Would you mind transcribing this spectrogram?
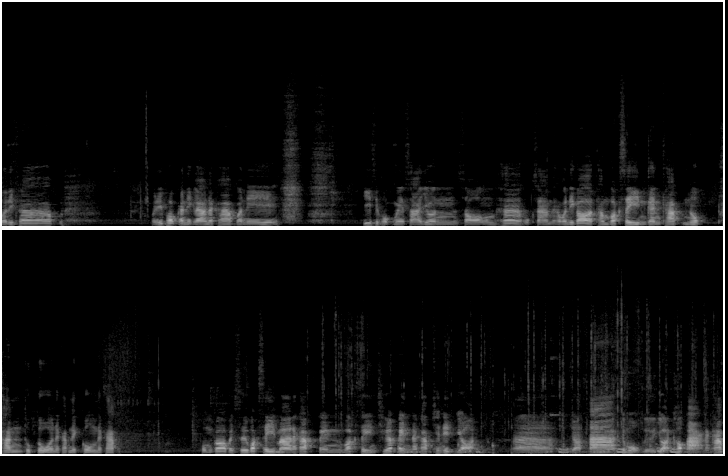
สวัสดีครับ วันนี้พบกันอีกแล้วนะครับ วันนี้ 26 เมษายน 2563 นะครับ วันนี้ก็ทำวัคซีนกันครับ นกพันธุ์ทุกตัวนะครับในกรงนะครับ ผมก็ไปซื้อวัคซีนมานะครับ เป็นวัคซีนเชื้อเป็นนะครับ ชนิดหยอดอาหยอดตาจมูกหรือหยอดเข้าปากนะครับ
